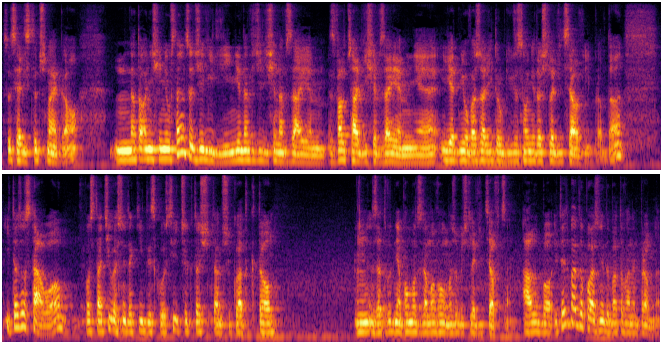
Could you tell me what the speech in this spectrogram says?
socjalistycznego, no to oni się nieustająco dzielili, nienawidzili się nawzajem, zwalczali się wzajemnie. Jedni uważali drugich, że są nie dość lewicowi, prawda? I to zostało w postaci właśnie takich dyskusji, czy ktoś na przykład, kto mm, zatrudnia pomoc domową, może być lewicowcem. Albo, i to jest bardzo poważnie debatowany problem,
